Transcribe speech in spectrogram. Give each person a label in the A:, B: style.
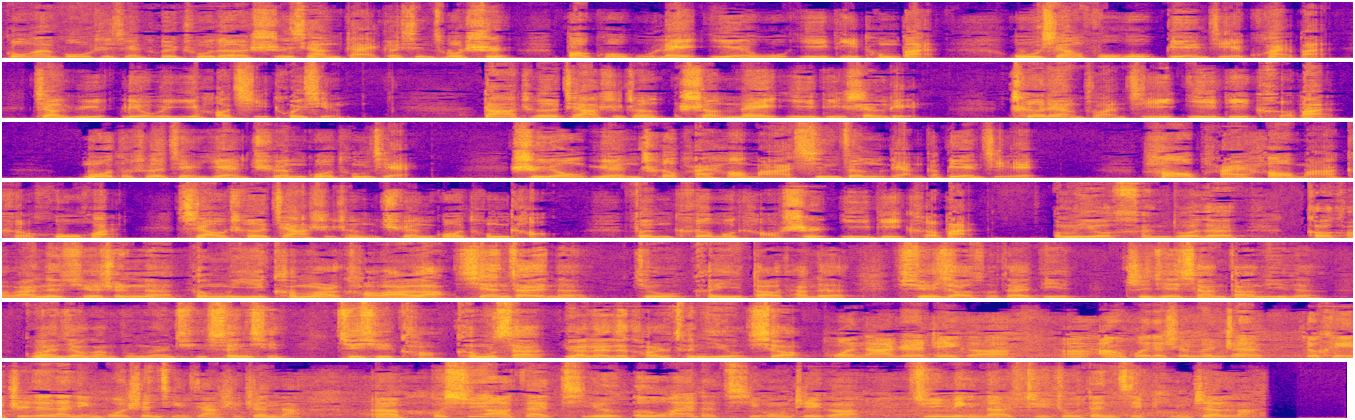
A: 公安部日前推出的十项改革新措施，包括五类业务异地通办、五项服务便捷快办，将于六月一号起推行。大车驾驶证省内异地申领，车辆转籍异地可办，摩托车检验全国通检，使用原车牌号码新增两个便捷，号牌号码可互换，小车驾驶证全国通考，分科目考试异地可办。
B: 我们有很多的高考完的学生呢，科目一、科目二考完了，现在呢就可以到他的学校所在地，直接向当地的公安交管部门去申请继续考科目三。原来的考试成绩有效，
C: 我拿着这个呃安徽的身份证就可以直接在宁波申请驾驶证的，呃，不需要再提额外的提供这个居民的居住登记凭证了。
